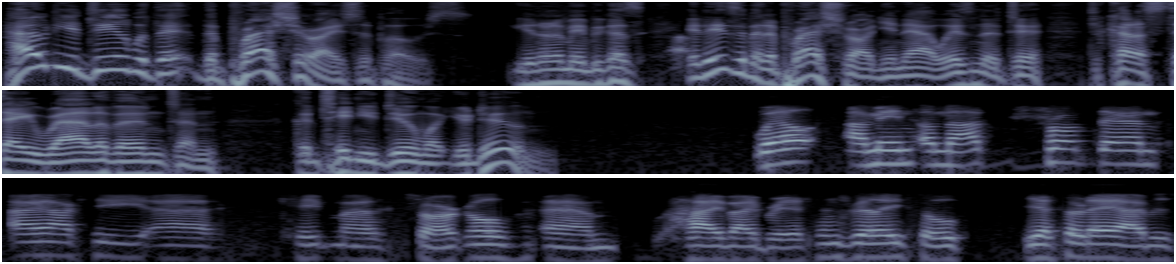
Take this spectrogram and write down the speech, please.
how do you deal with the, the pressure, I suppose? You know what I mean? Because it is a bit of pressure on you now, isn't it, to, to kind of stay relevant and continue doing what you're doing? Well, I mean, on that front, then I actually uh, keep my circle um, high vibrations, really. So yesterday, I was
